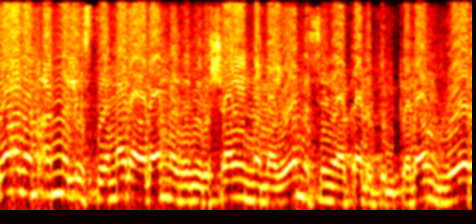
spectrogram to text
واعلم ان الاستعمال على ان ضمير الشان انما يونس ان كان في الكلام غير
